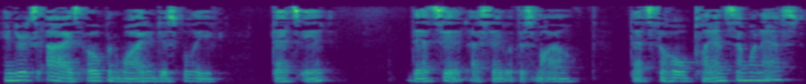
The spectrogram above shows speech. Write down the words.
Hendrik's eyes opened wide in disbelief. That's it? That's it, I said with a smile. That's the whole plan, someone asked.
